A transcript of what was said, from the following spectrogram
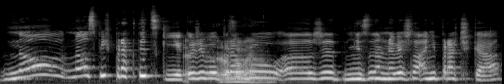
No, no spíš praktický, jakože opravdu, uh, že mě se tam nevyšla ani pračka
